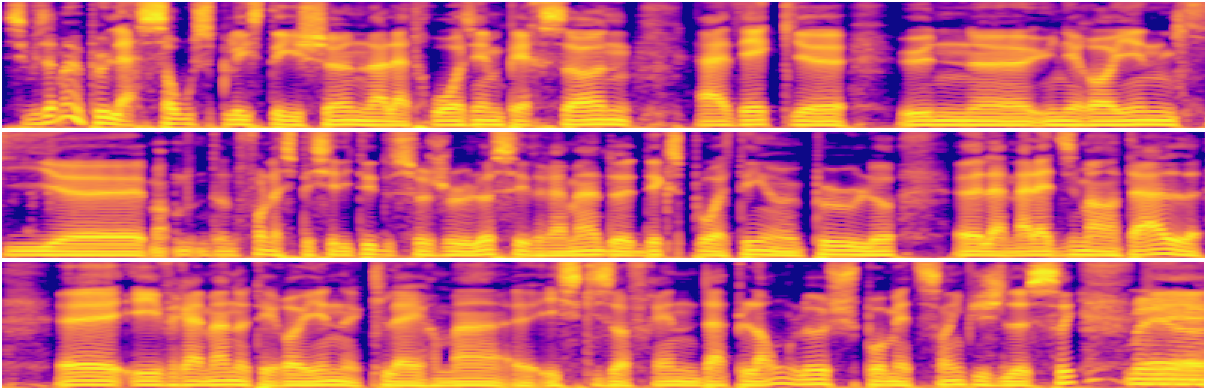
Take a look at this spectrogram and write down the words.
si vous aimez un peu la sauce PlayStation, la troisième personne, avec une, euh, une héroïne qui, euh, bon, dans le fond, la spécialité de ce jeu-là, c'est vraiment de- d'exploiter un peu là, euh, la maladie mentale. et vraiment, notre héroïne, clairement, est schizophrène d'aplomb. Là. Je suis pas médecin, puis je le sais. mais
